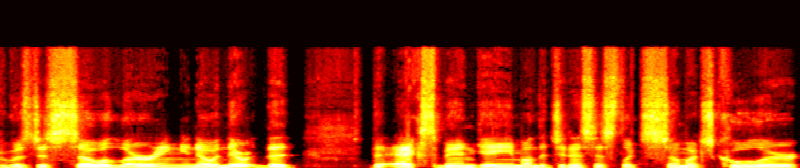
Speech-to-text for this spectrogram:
was just so alluring, you know, and there the the X Men game on the Genesis looked so much cooler.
